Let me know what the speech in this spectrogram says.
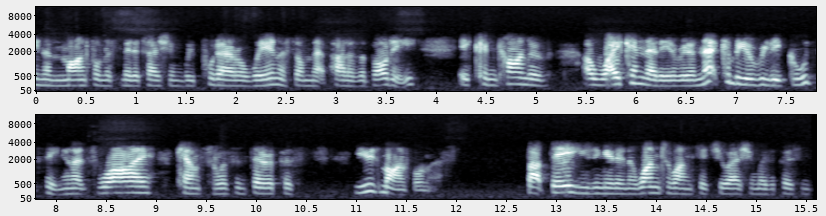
in a mindfulness meditation we put our awareness on that part of the body, it can kind of awaken that area, and that can be a really good thing, and it's why counsellors and therapists use mindfulness. But they're using it in a one-to-one situation where the person's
